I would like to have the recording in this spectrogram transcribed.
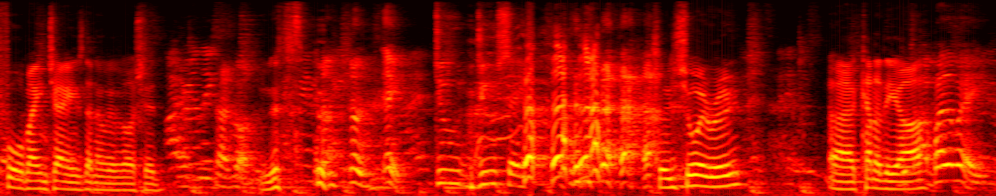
four main chains. Don't know whether I should. no, go on. no, no, hey, do do say so Shoryu, uh, Kanada Uh, by the way,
